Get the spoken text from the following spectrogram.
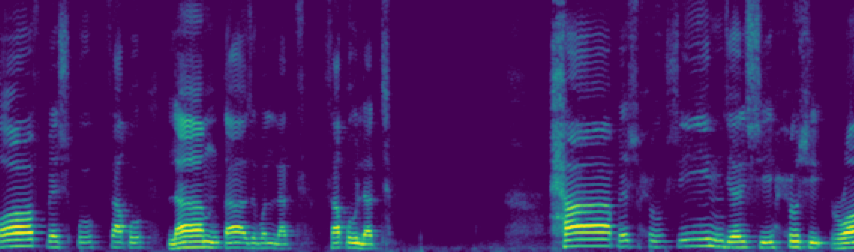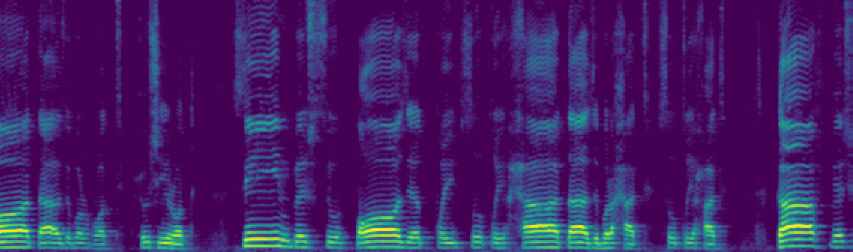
قاف بشقو ثقو لام تا زبر لت ثقلت حا بشحو شين جرشي حشي را تا زبر رت حشي رت سين بشسو طا زطي سطي حا تا زبر حت سطي তা জবর হাত সু তুই হাত কাফ পেশ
